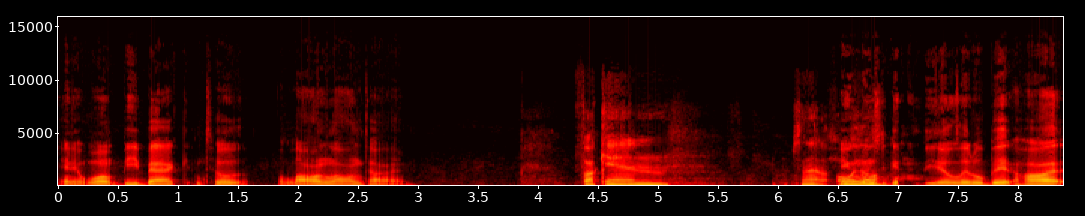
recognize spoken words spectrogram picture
and it won't be back until a long, long time. Fucking. It's not oil. Humans gonna be a little bit hot.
